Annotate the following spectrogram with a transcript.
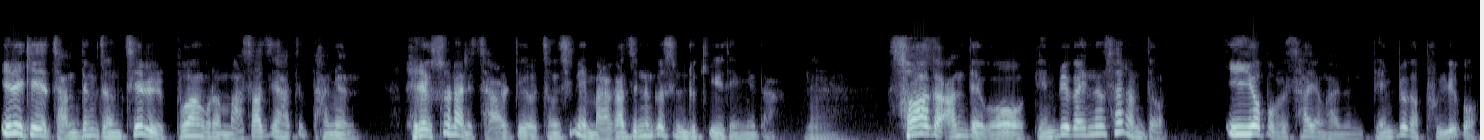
이렇게 잔등 전체를 부항으로 마사지 하듯 하면 혈액순환이 잘 되어 정신이 맑아지는 것을 느끼게 됩니다. 네. 소화가 안 되고 변비가 있는 사람도 이 요법을 사용하면 변비가 풀리고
